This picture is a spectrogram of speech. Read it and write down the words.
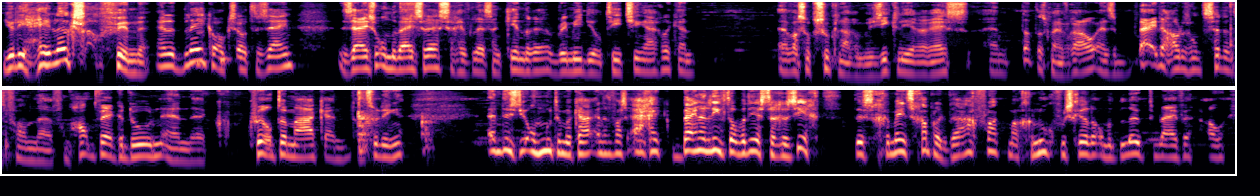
jullie heel leuk zal vinden. En het bleek ook zo te zijn. Zij is onderwijzeres, ze geeft les aan kinderen. Remedial teaching eigenlijk. En uh, was op zoek naar een muzieklerares. En dat was mijn vrouw. En ze beide houden ze ontzettend van, uh, van handwerken doen en uh, quilten maken en dat soort dingen. En dus die ontmoeten elkaar. En het was eigenlijk bijna liefde op het eerste gezicht. Dus gemeenschappelijk draagvlak, maar genoeg verschillen om het leuk te blijven houden,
